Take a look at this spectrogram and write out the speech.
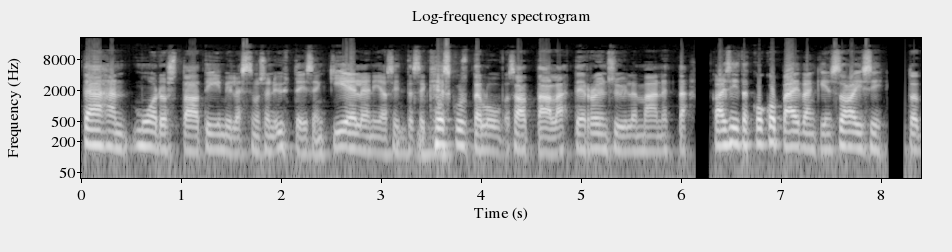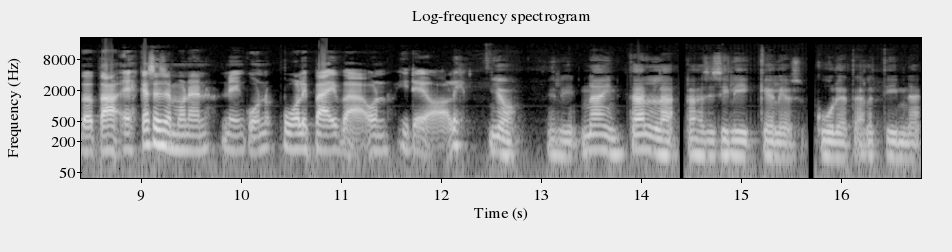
tämähän muodostaa tiimille semmoisen yhteisen kielen ja sitten se keskustelu saattaa lähteä rönsyilemään, että kai siitä koko päivänkin saisi, mutta tota, ehkä se semmoinen niin kuin puoli päivää on ideaali. Joo, Eli näin tällä pääsisi liikkeelle, jos kuulija täällä tiiminä,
